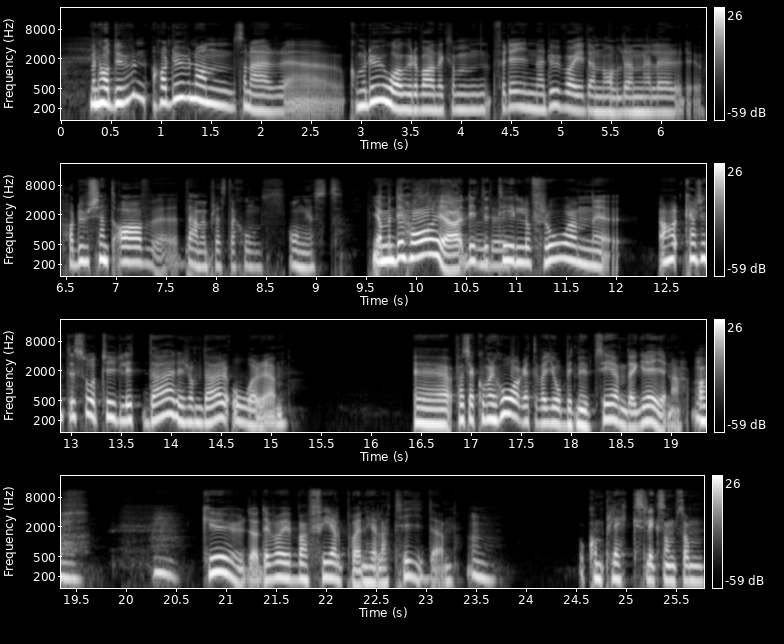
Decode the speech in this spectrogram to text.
Men har du, har du någon sån här, eh, kommer du ihåg hur det var liksom för dig när du var i den åldern? Eller har du känt av eh, det här med prestationsångest? Ja, men det har jag. Lite Under- till och från. Ja, kanske inte så tydligt där i de där åren. Eh, fast jag kommer ihåg att det var jobbigt med utseende-grejerna. Mm. Åh, Gud, det var ju bara fel på en hela tiden. Mm. Och komplex liksom som,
